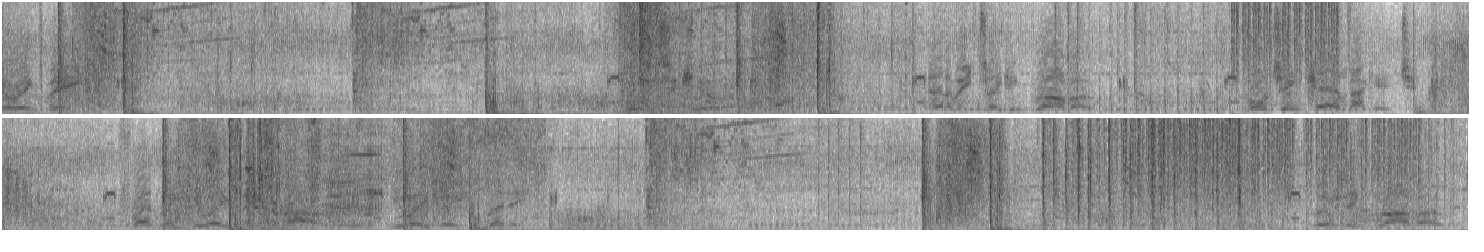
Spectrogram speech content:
Securing B. B secure. Enemy taking Bravo. Launching care package. Friendly UAV above. UAV ready. Losing Bravo.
